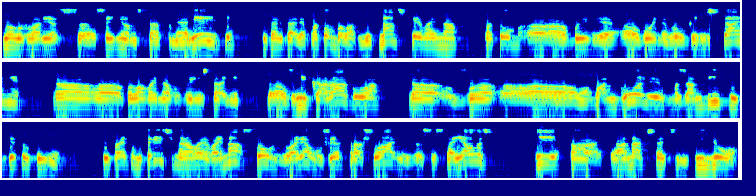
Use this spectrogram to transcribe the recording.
но во главе с Соединенными Штатами Америки – и так далее. Потом была Вьетнамская война, потом э, были э, войны в Афганистане, э, э, была война в Афганистане, э, в Никарагуа, э, в, э, в Анголе, в Мозамбике, где только нет. И поэтому Третья мировая война, строго говоря, уже прошла и уже состоялась. И э, она, кстати, ее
